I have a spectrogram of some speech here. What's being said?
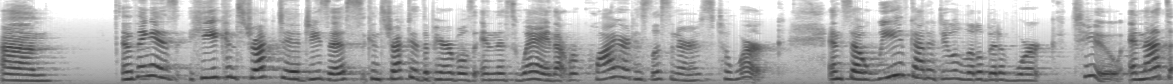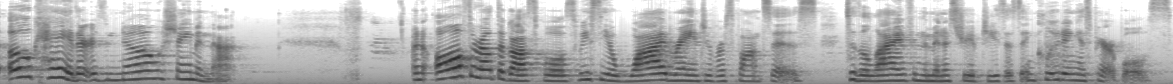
Um, and the thing is, he constructed, Jesus constructed the parables in this way that required his listeners to work. And so we've got to do a little bit of work too. And that's okay. There is no shame in that. And all throughout the Gospels, we see a wide range of responses to the life and the ministry of Jesus, including his parables.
